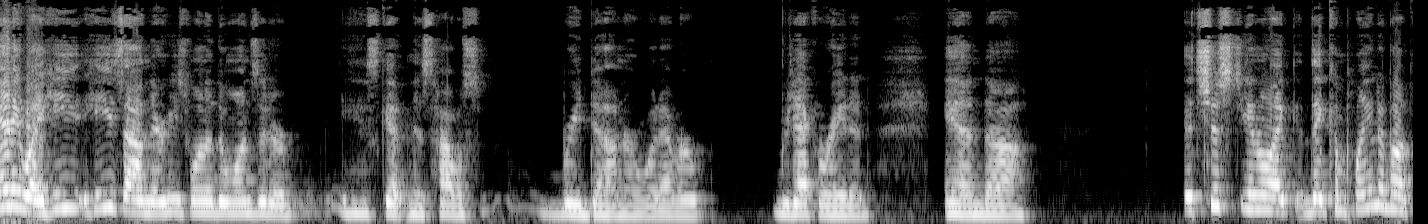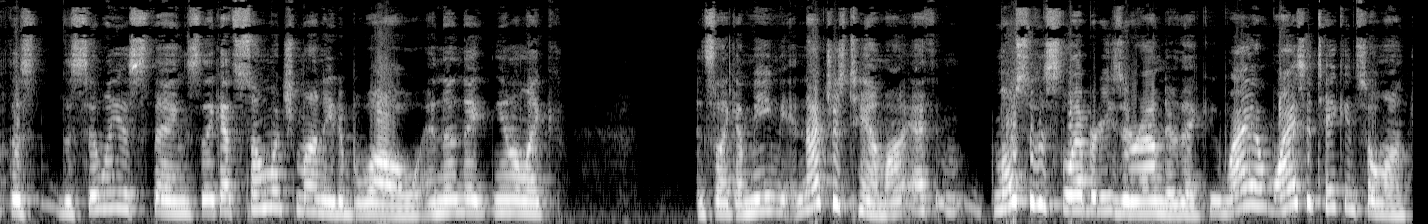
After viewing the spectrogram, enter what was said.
Anyway, he he's on there. He's one of the ones that are, he's getting his house redone or whatever, redecorated. And uh, it's just, you know, like they complain about this, the silliest things. They got so much money to blow. And then they, you know, like it's like a meme. Not just him. I, I most of the celebrities are around there. Like, why? Why is it taking so long?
